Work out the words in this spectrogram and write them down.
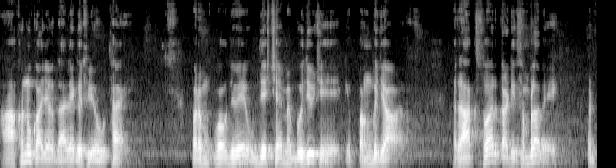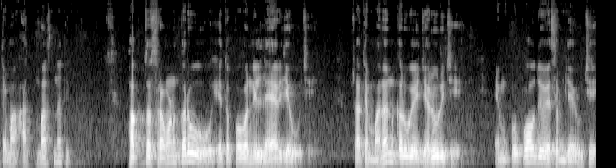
આંખનું કાજળ ગાલે ઘસ્યું એવું થાય. પરમ દેવે ઉપદેશ છે મેં બોધ્યું છે કે ભંગ જાળ રાગ સ્વર કાઢી સંભળાવે, પણ તેમાં આત્માર્થ નથી. ફક્ત શ્રવણ કરવું એ તો પવનની લહેર જેવું છે. સાથે મનન કરવું એ જરૂરી છે. એમ કૃપાદેવે સમજાવ્યું છે.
